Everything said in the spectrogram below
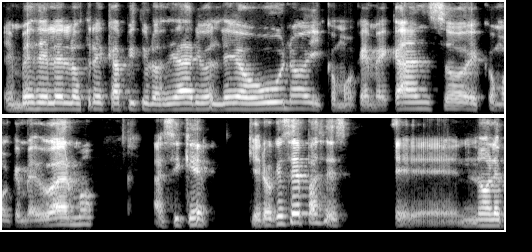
en vez de leer los tres capítulos diarios, leo uno y como que me canso, es como que me duermo. Así que quiero que sepas, es, eh, no, le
